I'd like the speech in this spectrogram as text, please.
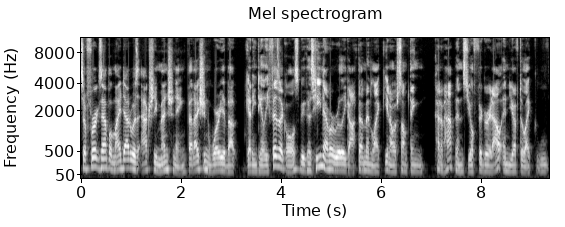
So, for example, my dad was actually mentioning that I shouldn't worry about getting daily physicals because he never really got them. And, like, you know, if something kind of happens, you'll figure it out and you have to, like, l-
